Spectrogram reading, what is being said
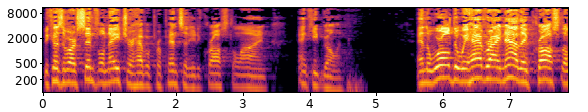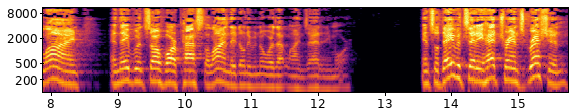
because of our sinful nature, have a propensity to cross the line and keep going. And the world that we have right now, they've crossed the line and they've went so far past the line, they don't even know where that line's at anymore. And so David said he had transgression.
